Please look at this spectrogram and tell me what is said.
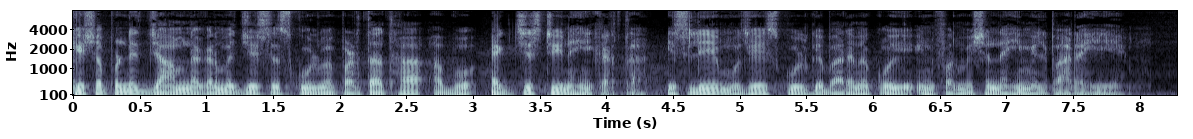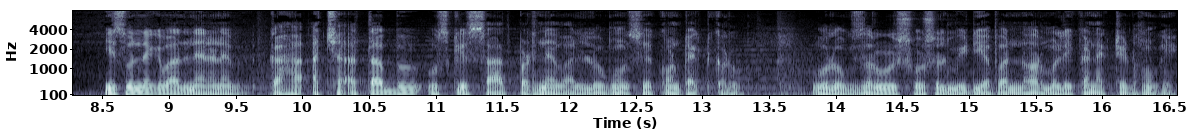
केशव पंडित जामनगर में जिस स्कूल में पढ़ता था, अब वो एग्जिस्ट ही नहीं करता। इसलिए मुझे स्कूल के बारे में कोई इन्फॉर्मेशन नहीं मिल पा रही है। ये सुनने के बाद नैना ने कहा अच्छा तब उसके साथ पढ़ने वाले लोगों से कांटेक्ट करो। वो लोग ज़रूर सोशल मीडिया पर नॉर्मली कनेक्टेड होंगे।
